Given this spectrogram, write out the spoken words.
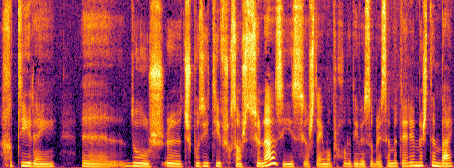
retirem uh, dos uh, dispositivos que são institucionais, e isso eles têm uma prerrogativa sobre essa matéria, mas também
